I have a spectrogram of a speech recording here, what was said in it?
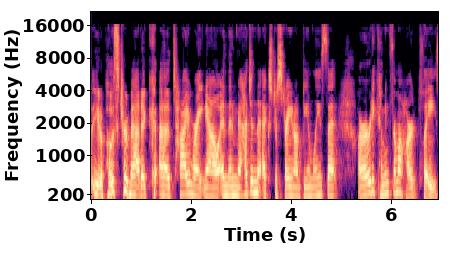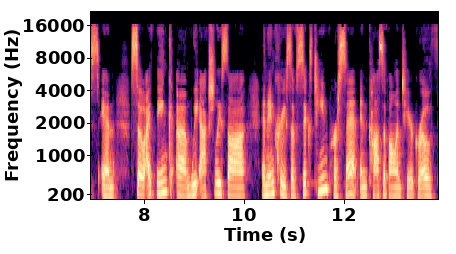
you know, post traumatic uh, time right now, and then imagine the extra strain on families that are already coming from a hard place. And so I think um, we actually saw an increase of 16% in CASA volunteer growth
